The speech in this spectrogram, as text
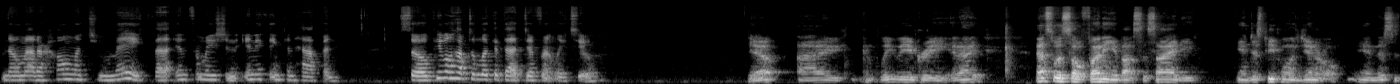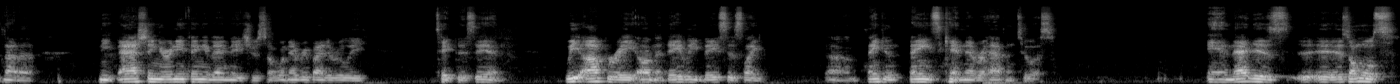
no matter how much you make, that information, anything can happen. So people have to look at that differently too. Yeah, I completely agree. And I that's what's so funny about society and just people in general. And this is not a neat bashing or anything of that nature. So I want everybody to really take this in. We operate on a daily basis like um, thinking things can never happen to us. And that is is almost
